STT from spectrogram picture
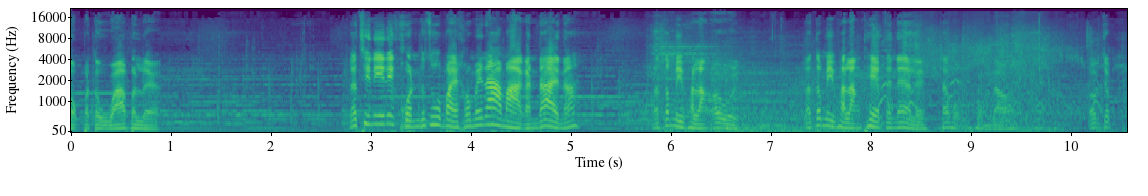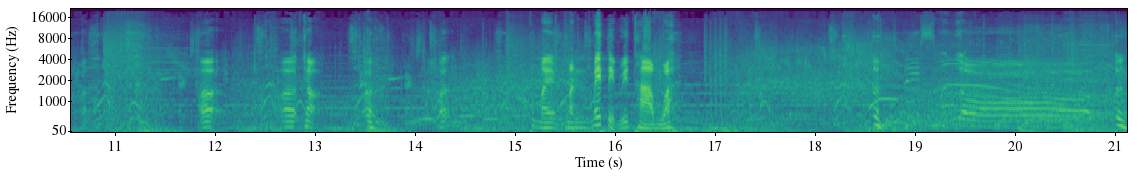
ตกประตูวาร์ปมาเลย แล้วที่นี่นี่คนทั่วไปเขาไม่น่ามากันได้นะ เราต้องมีพลังเออโอ้ยเราต้องมีพลังเทพแน่ๆเลย ถ้าผมผมเดาเออจะเออเออจะเออเออทำไมมันไม่ติดวิธามวะเออ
